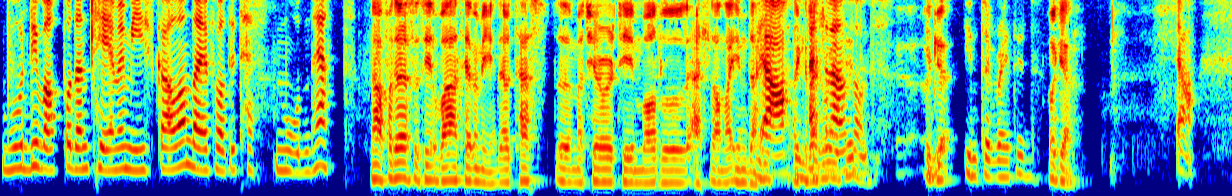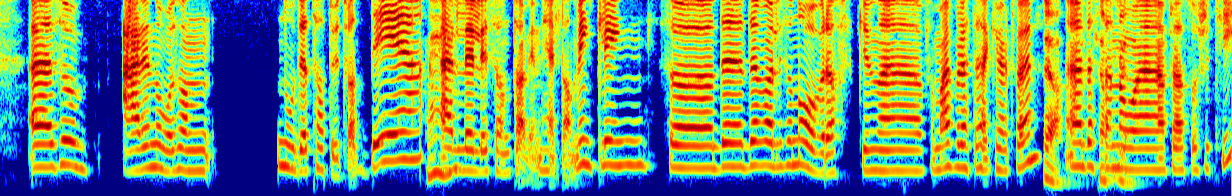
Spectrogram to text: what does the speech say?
hvor de var på den TMMI-skalaen i forhold til testmodenhet. ja, for det skal jeg si, Hva er TMI? Det er jo Test uh, Maturity Model et eller annet indeks. Ja, et eller annet sånt. Okay. Integrated. ok. Ja. Eh, så er det noe sånn noe de har tatt ut fra det, mm. eller liksom tar det i en helt annen vinkling. Så det, det var litt sånn overraskende for meg, for dette har jeg ikke hørt før. Ja, Eh, dette er noe fra Society.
